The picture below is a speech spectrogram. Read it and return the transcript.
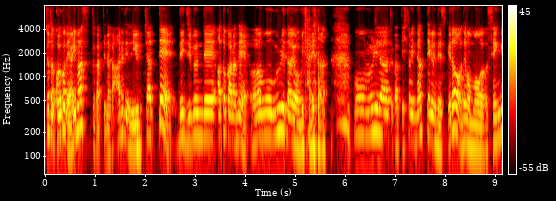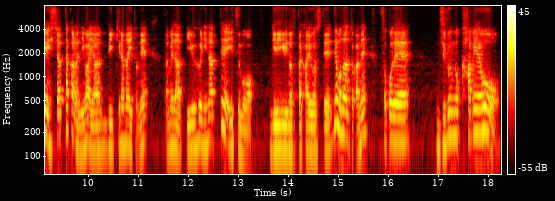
ちょっとこういうことやりますとかってなんかある程度言っちゃって、で、自分で後からね、ああ、もう無理だよ、みたいな、もう無理だとかって人になってるんですけど、でももう宣言しちゃったからにはやりきらないとね、ダメだっていう風になって、いつもギリギリの戦いをして、でもなんとかね、そこで自分の壁を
